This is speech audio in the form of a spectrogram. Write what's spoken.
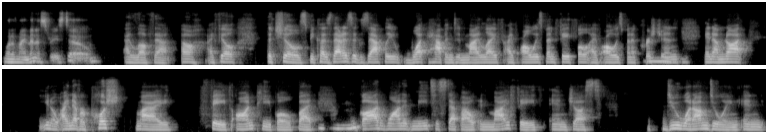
one of my ministries too. I love that. Oh, I feel the chills because that is exactly what happened in my life. I've always been faithful. I've always been a Christian mm-hmm. and I'm not, you know, I never push my faith on people, but mm-hmm. God wanted me to step out in my faith and just do what I'm doing and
